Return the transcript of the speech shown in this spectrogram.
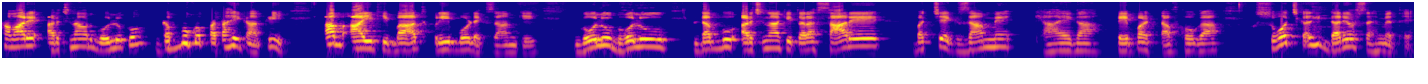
हमारे अर्चना और गोलू को, गब्बू को पता ही कहाँ थी? अब आई थी बात प्री बोर्ड एग्ज़ाम की। गोलू भोलू, डब्बू अर्चना की तरह सारे बच्चे एग्ज़ाम में क्या आएगा? पेपर टफ होगा। सोच कर ही डरे और सहमे थे।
